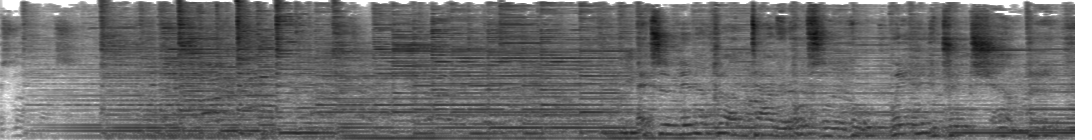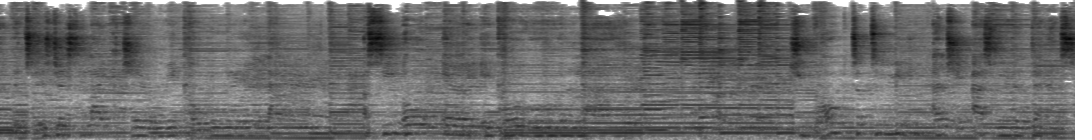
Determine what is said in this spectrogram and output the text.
It's not Met her in a club down in Oslo Where you drink champagne It tastes just like cherry cola. A C-O-L-A cola. She walked up to me and she asked me to dance.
